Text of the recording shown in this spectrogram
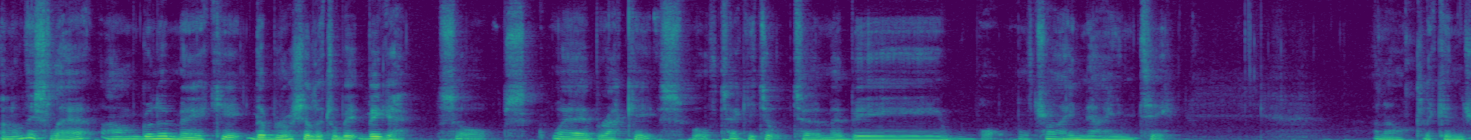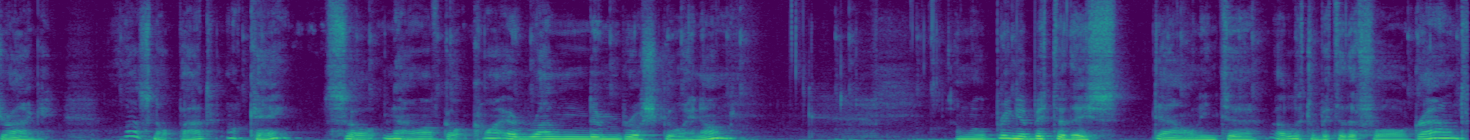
And on this layer, I'm going to make it the brush a little bit bigger. So square brackets, we'll take it up to maybe, what, we'll try 90. And I'll click and drag. Well, that's not bad. Okay, so now I've got quite a random brush going on. And we'll bring a bit of this down into a little bit of the foreground.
